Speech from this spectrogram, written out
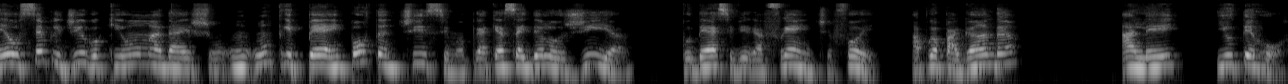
eu sempre digo que uma das um, um tripé importantíssimo para que essa ideologia pudesse vir à frente foi a propaganda, a lei e o terror.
